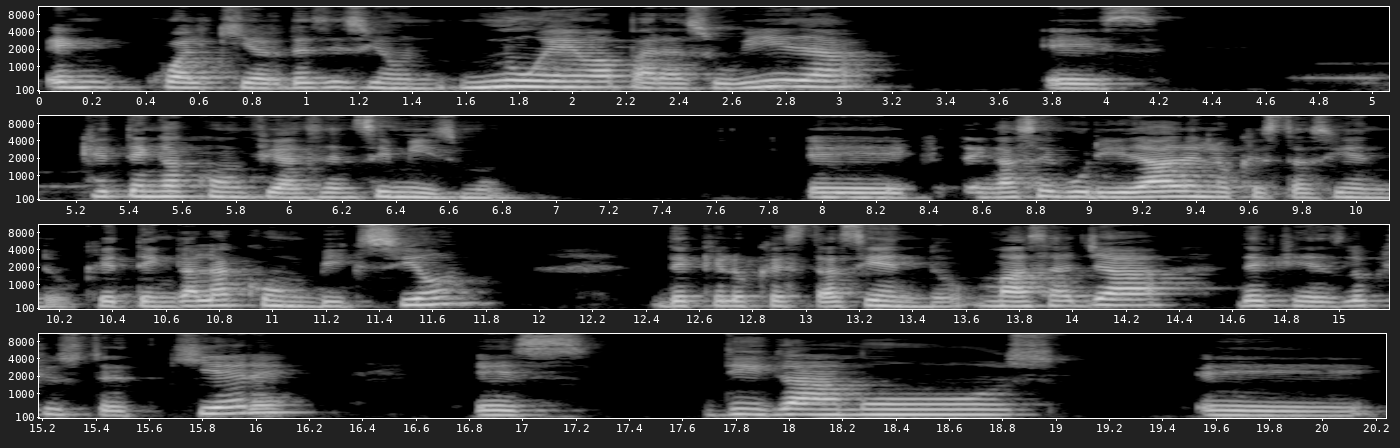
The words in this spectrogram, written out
en cualquier decisión nueva para su vida es que tenga confianza en sí mismo, eh, que tenga seguridad en lo que está haciendo, que tenga la convicción de que lo que está haciendo, más allá de que es lo que usted quiere, es, digamos, eh,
